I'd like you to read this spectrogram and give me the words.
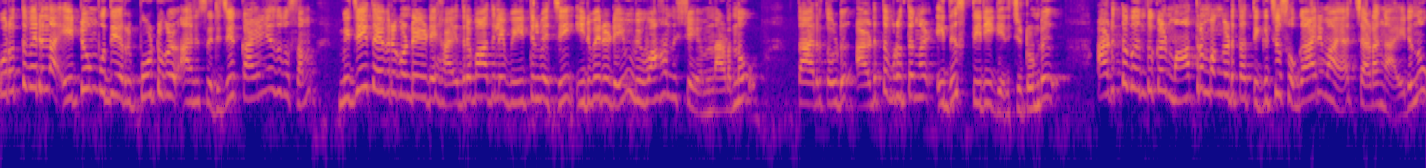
പുറത്തുവരുന്ന ഏറ്റവും പുതിയ റിപ്പോർട്ടുകൾ അനുസരിച്ച് കഴിഞ്ഞ ദിവസം വിജയ് ദേവരകൊണ്ടയുടെ ഹൈദരാബാദിലെ വീട്ടിൽ വെച്ച് ഇരുവരുടെയും വിവാഹ നിശ്ചയം നടന്നു. താരത്തോട് അടുത്ത വൃത്തങ്ങൾ ഇത് സ്ഥിരീകരിച്ചിട്ടുണ്ട്. അടുത്ത ബന്ധുക്കൾ മാത്രം പങ്കെടുത്ത തികച്ചു സ്വകാര്യമായ ചടങ്ങായിരുന്നു.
